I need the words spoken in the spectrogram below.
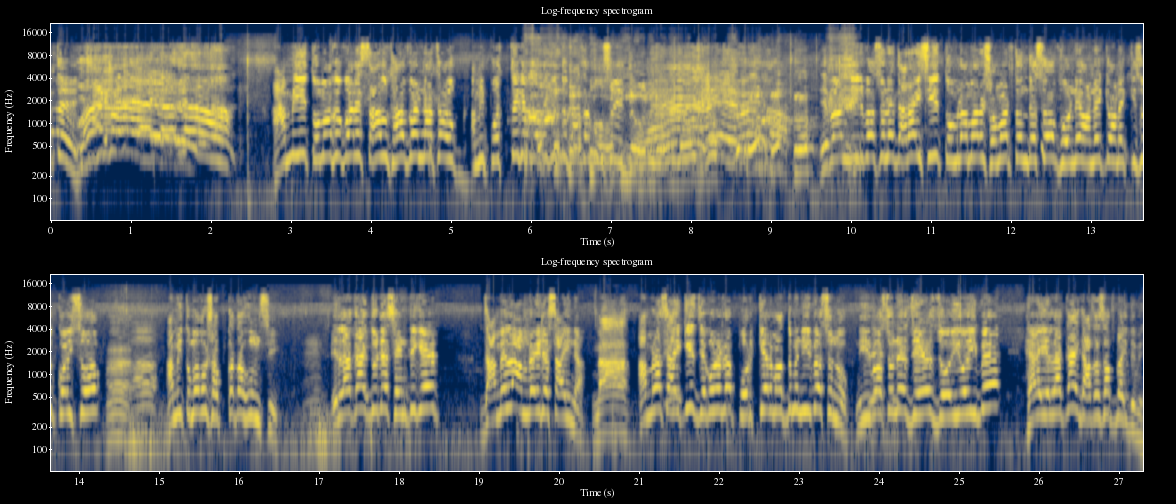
আছে? আমি তোমাকে ঘরে চাল থাক না থাক আমি প্রত্যেকের ঘরে কিন্তু গাঁজা পৌঁছে এবার নির্বাচনে দাঁড়াইছি তোমরা আমার সমর্থন দেছো ফোনে অনেকে অনেক কিছু কইছো। হ্যাঁ। আমি তোমাকে সব কথা শুনছি। এলাকায় দুইটা সেন্টিগ্রেড ঝামেলা আমরা এটা চাই না। না। আমরা চাই কি যে কোনো একটা প্রক্রিয়ার মাধ্যমে নির্বাচন হোক। নির্বাচনে যে জয়ী হইবে হ্যাঁ এলাকায় গাঁজা সাপ্লাই দেবে?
